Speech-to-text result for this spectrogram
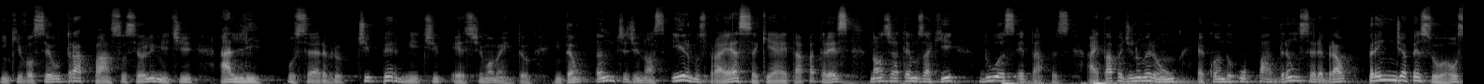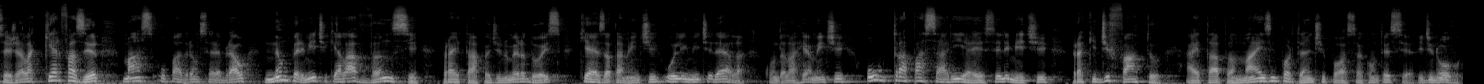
em que você ultrapassa o seu limite ali o cérebro te permite este momento. Então, antes de nós irmos para essa, que é a etapa 3, nós já temos aqui duas etapas. A etapa de número 1 um é quando o padrão cerebral prende a pessoa, ou seja, ela quer fazer, mas o padrão cerebral não permite que ela avance para a etapa de número 2, que é exatamente o limite dela, quando ela realmente ultrapassaria esse limite para que de fato a etapa mais importante possa acontecer. E de novo,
